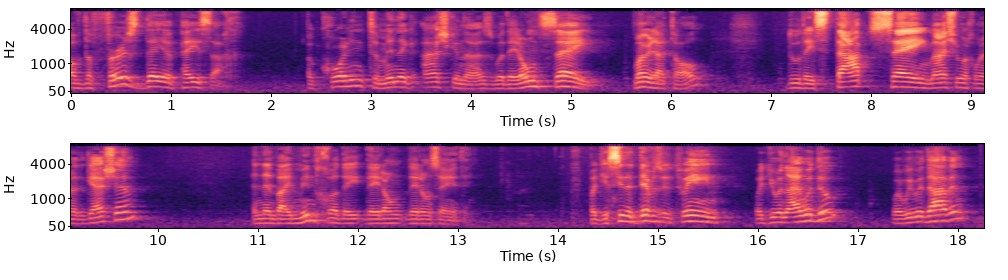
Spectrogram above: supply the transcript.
of the first day of Pesach, according to Minig Ashkenaz, where they don't say Moed Atol, do they stop saying Mashiach Moed Geshem, and then by Mincha they, they don't they don't say anything. But you see the difference between what you and I would do, where we would daven,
